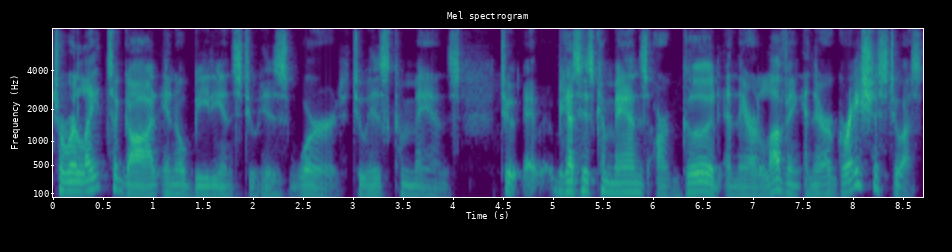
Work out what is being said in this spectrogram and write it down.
to relate to God in obedience to His word, to His commands, to eh, because His commands are good and they are loving and they are gracious to us.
